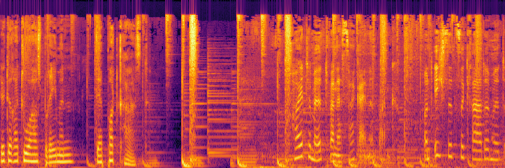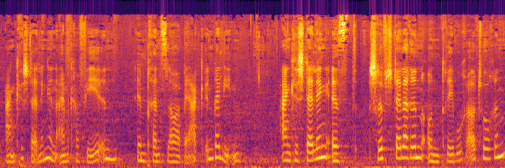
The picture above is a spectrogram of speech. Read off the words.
Literaturhaus Bremen, der Podcast. Heute mit Vanessa Geinenbank. Und ich sitze gerade mit Anke Stelling in einem Café in, im Prenzlauer Berg in Berlin. Anke Stelling ist Schriftstellerin und Drehbuchautorin.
